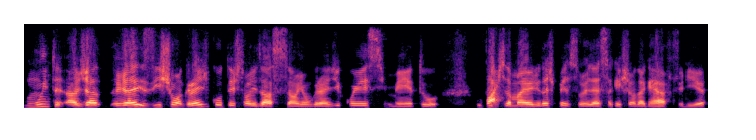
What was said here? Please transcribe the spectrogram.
muita, já, já existe uma grande contextualização e um grande conhecimento por parte da maioria das pessoas dessa questão da Guerra Fria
